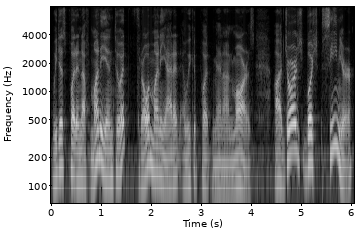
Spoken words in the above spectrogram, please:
We just put enough money into it, throw money at it, and we could put men on Mars. Uh, George Bush Sr.,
